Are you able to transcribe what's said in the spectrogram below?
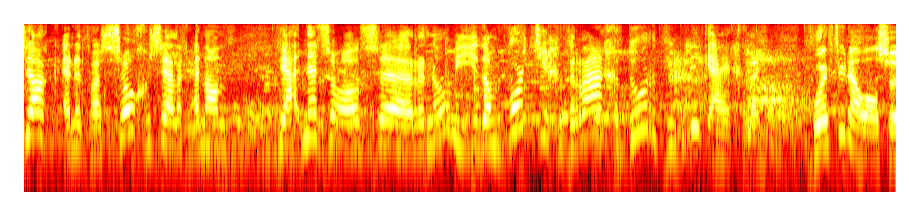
dak. En het was zo gezellig. En dan ja, net zoals uh, Renomi, dan word je gedragen door het publiek eigenlijk. Hoe heeft u nou als uh,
